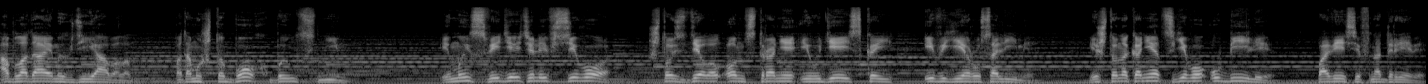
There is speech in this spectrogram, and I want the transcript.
обладаемых дьяволом, потому что Бог был с ним. И мы свидетели всего, что сделал Он в стране Иудейской и в Иерусалиме, и что, наконец, Его убили, повесив на древе.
